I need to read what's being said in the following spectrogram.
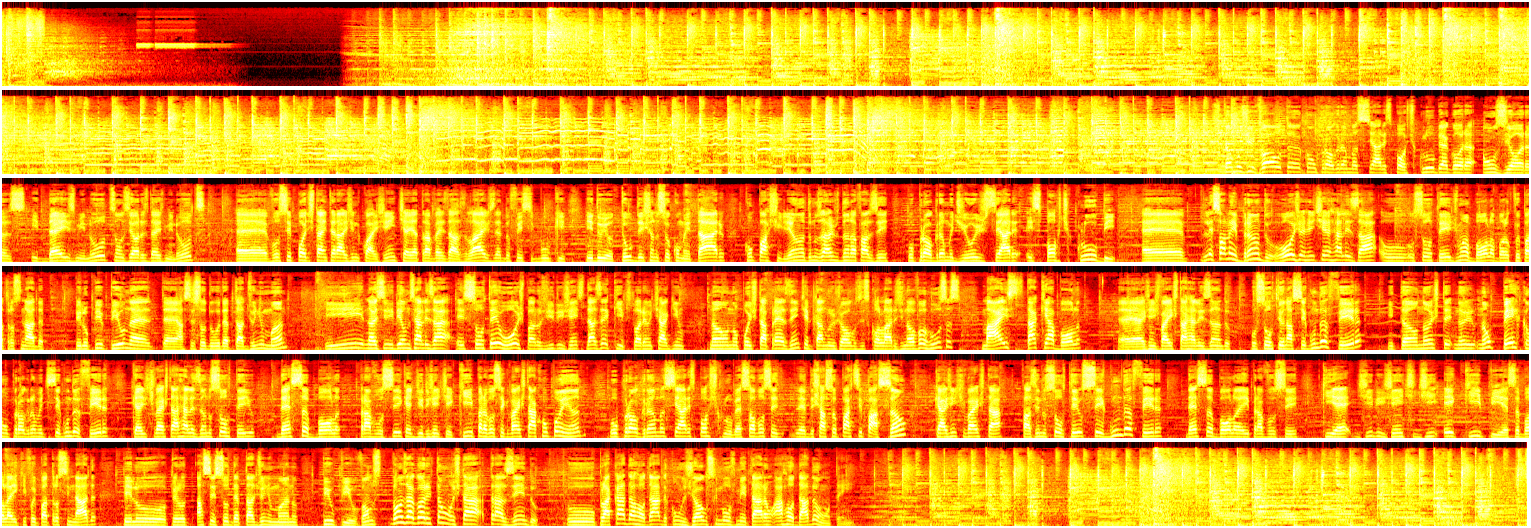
Volta com o programa Seara Esporte Clube, agora 11 horas e 10 minutos, 11 horas e 10 minutos. É, você pode estar interagindo com a gente aí através das lives né, do Facebook e do YouTube, deixando seu comentário, compartilhando, nos ajudando a fazer o programa de hoje, Seara Esporte Clube. É, só lembrando, hoje a gente ia realizar o, o sorteio de uma bola, bola que foi patrocinada pelo Piu Piu, né, é, assessor do deputado Júnior Mano. E nós iríamos realizar esse sorteio hoje para os dirigentes das equipes. Porém, o Thiaguinho não, não pôde estar presente, ele está nos Jogos Escolares de Nova Russas, mas está aqui a bola. É, a gente vai estar realizando o sorteio na segunda-feira. Então não, este, não, não, percam o programa de segunda-feira, que a gente vai estar realizando o sorteio dessa bola para você que é dirigente equipe, para você que vai estar acompanhando o programa Seara Esporte Clube. É só você é, deixar sua participação que a gente vai estar fazendo o sorteio segunda-feira dessa bola aí para você que é dirigente de equipe. Essa bola aí que foi patrocinada pelo, pelo assessor do deputado Júnior Mano Piu Piu. Vamos, vamos agora então estar trazendo o placar da rodada com os jogos que movimentaram a rodada ontem.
